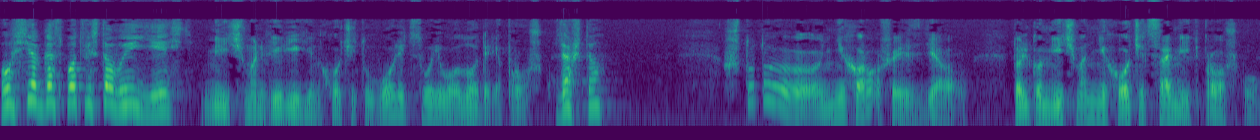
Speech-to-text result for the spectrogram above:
У всех господ вестовые есть. Мичман Веригин хочет уволить своего лодыря Прошку. За что? Что-то нехорошее сделал. Только Мичман не хочет срамить Прошку.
